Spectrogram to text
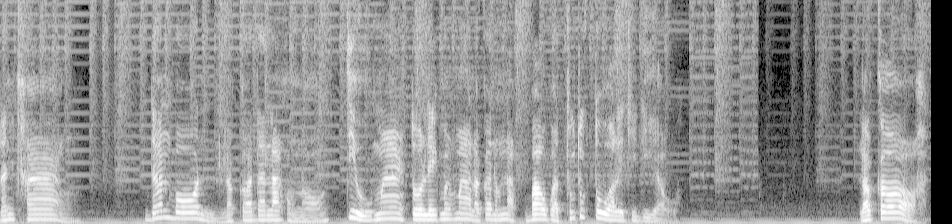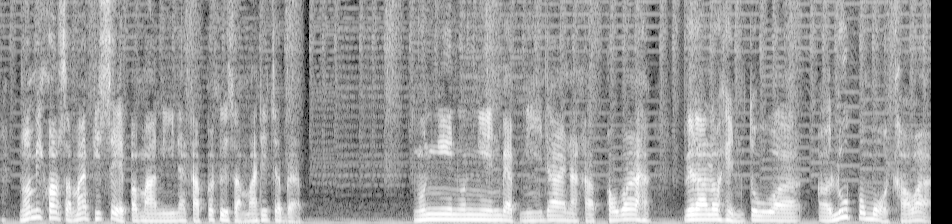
ด้านข้าง ด้านบนแล้วก็ด้านล่างของน้อง จิ๋วมากตัวเล็กมากๆ แล้วก็น้ำหนักเบากว่าทุก ๆ ตัวเลยทีเดียว แล้วก็น้องมีความสามารถพิเศษประมาณนี้นะครับ ก็คือสามารถที่จะแบบงนเงียนงนเงียนแบบนี้ได้นะครับ เพราะว่าเวลาเราเห็นตัวรูปโปรโมทเขาอะ่ะ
